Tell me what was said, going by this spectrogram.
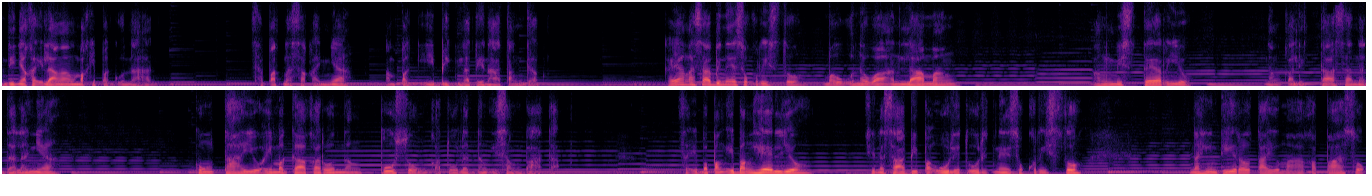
Hindi niya kailangang makipag-unahan. Sapat na sa kanya ang pag-ibig na tinatanggap. Kaya nga sabi ni Yeso Kristo, mauunawaan lamang ang misteryo ng kaligtasan na dala niya kung tayo ay magkakaroon ng pusong katulad ng isang bata. Sa iba pang ebanghelyo, sinasabi pa ulit-ulit ni Yeso Kristo na hindi raw tayo makakapasok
